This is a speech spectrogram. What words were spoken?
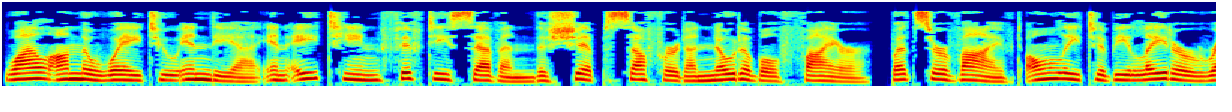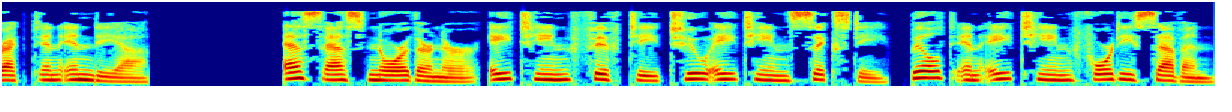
While on the way to India in 1857 the ship suffered a notable fire, but survived only to be later wrecked in India. SS Northerner 1850–1860, built in 1847,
